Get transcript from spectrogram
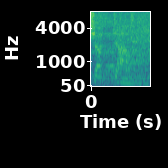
Shut down.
